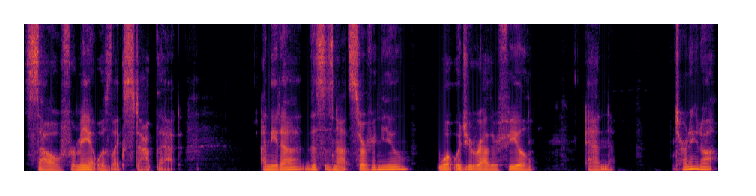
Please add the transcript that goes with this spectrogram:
So for me, it was like, stop that. Anita, this is not serving you. What would you rather feel? And turning it off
